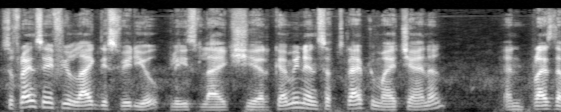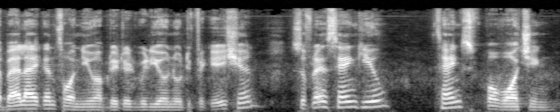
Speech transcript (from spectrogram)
So friends if you like this video please like share comment and subscribe to my channel and press the bell icon for new updated video notification. So friends thank you. Thanks for watching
